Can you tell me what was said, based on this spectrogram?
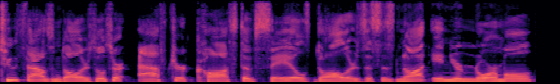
$2,000, those are after cost of sales dollars. This is not in your normal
